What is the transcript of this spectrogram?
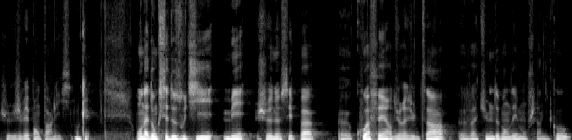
Je ne vais pas en parler ici. On a donc ces deux outils, mais je ne sais pas euh, quoi faire du résultat. Vas-tu me demander, mon cher Nico?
